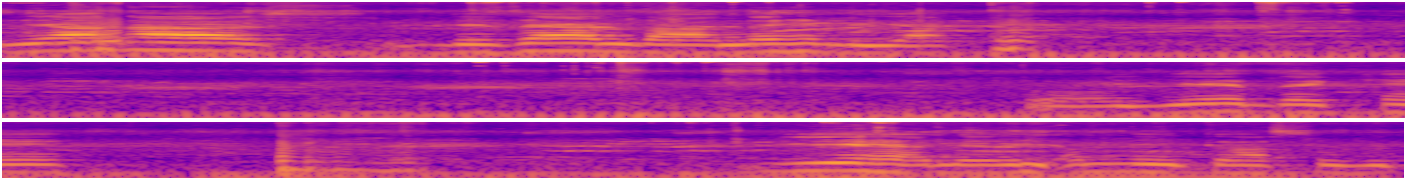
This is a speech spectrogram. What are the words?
ज़्यादा डिज़ाइनदार नहीं लिया। तो ये देखें ये है मेरी अम्मी का सूट।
